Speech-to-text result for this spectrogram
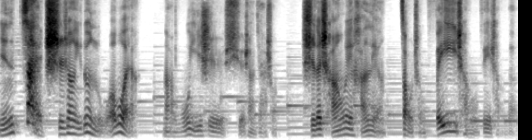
您再吃上一顿萝卜呀，那无疑是雪上加霜，使得肠胃寒凉，造成非常非常的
